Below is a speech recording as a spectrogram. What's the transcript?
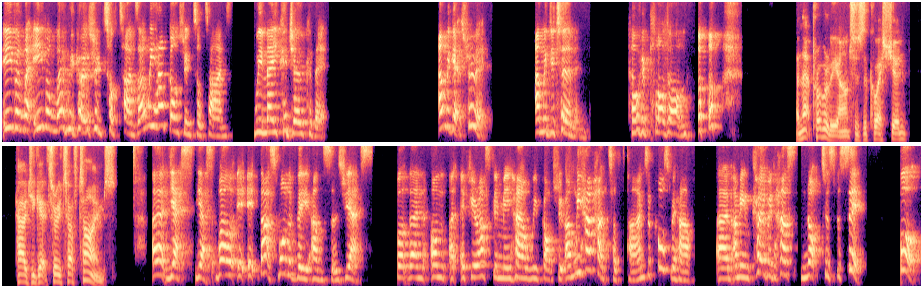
Even when even when we go through tough times, and we have gone through tough times, we make a joke of it and we get through it and we're determined and we plod on. and that probably answers the question how do you get through tough times? Uh, yes, yes. Well, it, it, that's one of the answers, yes. But then, on uh, if you're asking me how we've got through, and we have had tough times, of course we have. Um, I mean, COVID has knocked us for six, but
